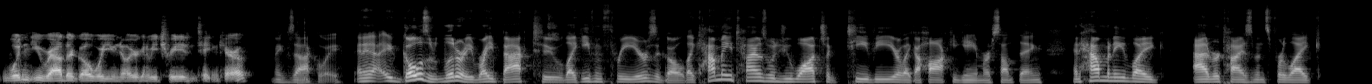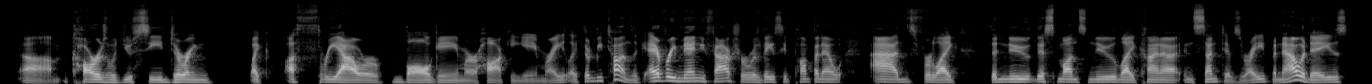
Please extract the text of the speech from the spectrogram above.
wouldn't you rather go where you know you're going to be treated and taken care of? Exactly. And it, it, goes literally right back to like even three years ago. Like, how many times would you watch like TV or like a hockey game or something? And how many like advertisements for like um, cars would you see during like a three hour ball game or hockey game, right? Like, there'd be tons. Like, every manufacturer was basically pumping out ads for like the new, this month's new, like kind of incentives, right? But nowadays,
